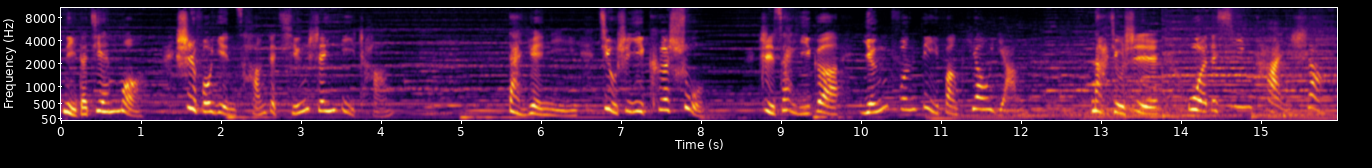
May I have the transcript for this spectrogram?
你的缄默是否隐藏着情深意长？但愿你就是一棵树，只在一个迎风地方飘扬。那就是我的心坎上。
